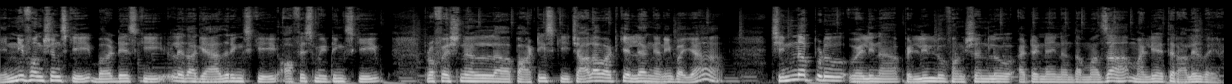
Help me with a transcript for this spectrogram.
ఎన్ని ఫంక్షన్స్కి బర్త్డేస్కి లేదా గ్యాదరింగ్స్కి ఆఫీస్ మీటింగ్స్కి ప్రొఫెషనల్ పార్టీస్కి చాలా వాటికి వెళ్ళాం కానీ భయ్యా చిన్నప్పుడు వెళ్ళిన పెళ్ళిళ్ళు ఫంక్షన్లు అటెండ్ అయినంత మజా మళ్ళీ అయితే రాలేదు భయ్యా.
